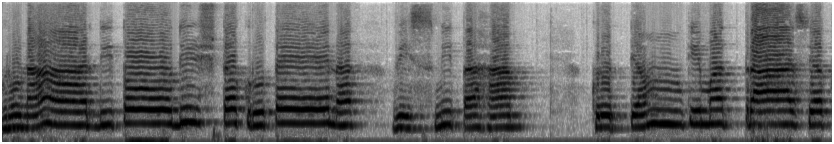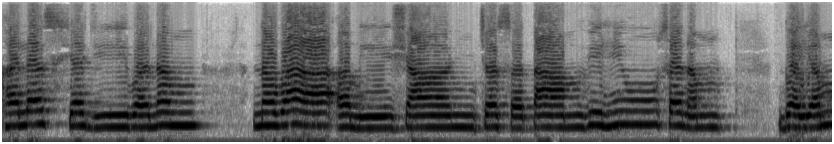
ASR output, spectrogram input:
घृणार्दितोदिष्टकृतेन विस्मितः। कृत्यम् किमत्रास्य खलस्य जीवनम् न वा अमीषाञ्च सताम् विहिंसनम् द्वयम्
